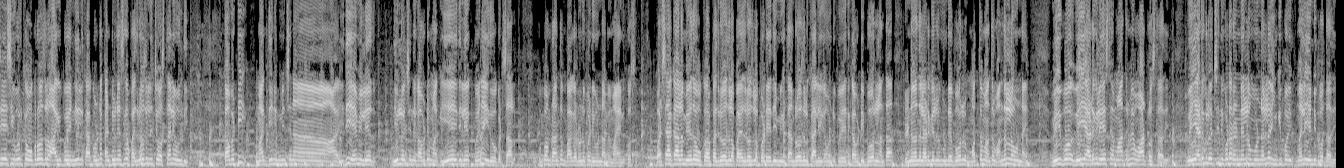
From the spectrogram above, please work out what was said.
చేసి ఊరికే ఒక రోజులో ఆగిపోయే నీళ్ళు కాకుండా కంటిన్యూస్గా పది రోజుల నుంచి వస్తూనే ఉంది. కాబట్టి మాకు దీనికి మించిన ఇది ఏమీ లేదు. నీళ్ళు వచ్చింది కాబట్టి మాకు ఏ ఇది లేకపోయినా ఇది ఒకటి చాలు. కుప్పం ప్రాంతం బాగా రుణపడి ఉన్నాం మేము ఆయన కోసం. వర్షాకాలం ఏదో ఒక పది రోజుల పది రోజులు పడేది మిగతా రోజులు ఖాళీగా ఉండిపోయేది కాబట్టి బోర్లు అంతా రెండు వందల అడుగులు ఉండే బోర్లు మొత్తం అంతా వందల్లో ఉన్నాయి. వెయ్యి బో వెయ్యి అడుగులు వేస్తే మాత్రమే వాటర్ వస్తుంది. వెయ్యి అడుగులు వచ్చింది కూడా రెండు నెలలు మూడు నెలలు ఇంకిపోయి మళ్ళీ ఎండిపోతుంది.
